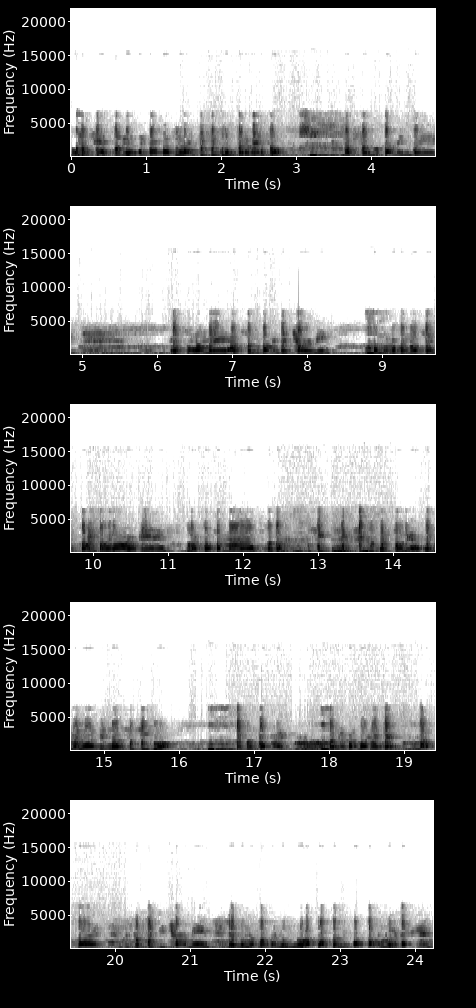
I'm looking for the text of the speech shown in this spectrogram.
o sea, si estudias el caso es un narcisismo perverso, Sí. absolutamente, es un hombre absolutamente charming, cuando lo conoces, por fuera es la cosa más, o sea, si, si, si tú te estudias el manual del narcisismo, eso está mal. Es una persona que outside es completely charming, es lo mejor del mundo, hasta, hasta, a todo el mundo le cae bien,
